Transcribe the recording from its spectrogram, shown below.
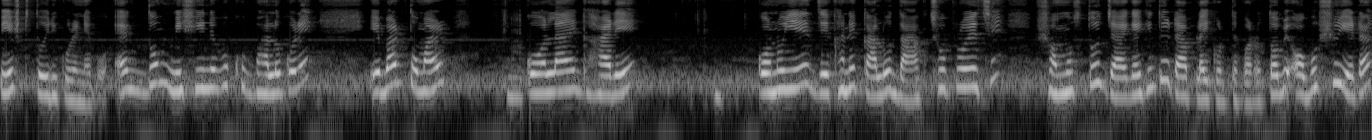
পেস্ট তৈরি করে নেব। একদম মিশিয়ে নেব খুব ভালো করে। এবার তোমার গলায় ঘাড়ে কনইয়ে যেখানে কালো দাগ ছোপ রয়েছে, সমস্ত জায়গায় কিন্তু এটা অ্যাপ্লাই করতে পারো। তবে অবশ্যই এটা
